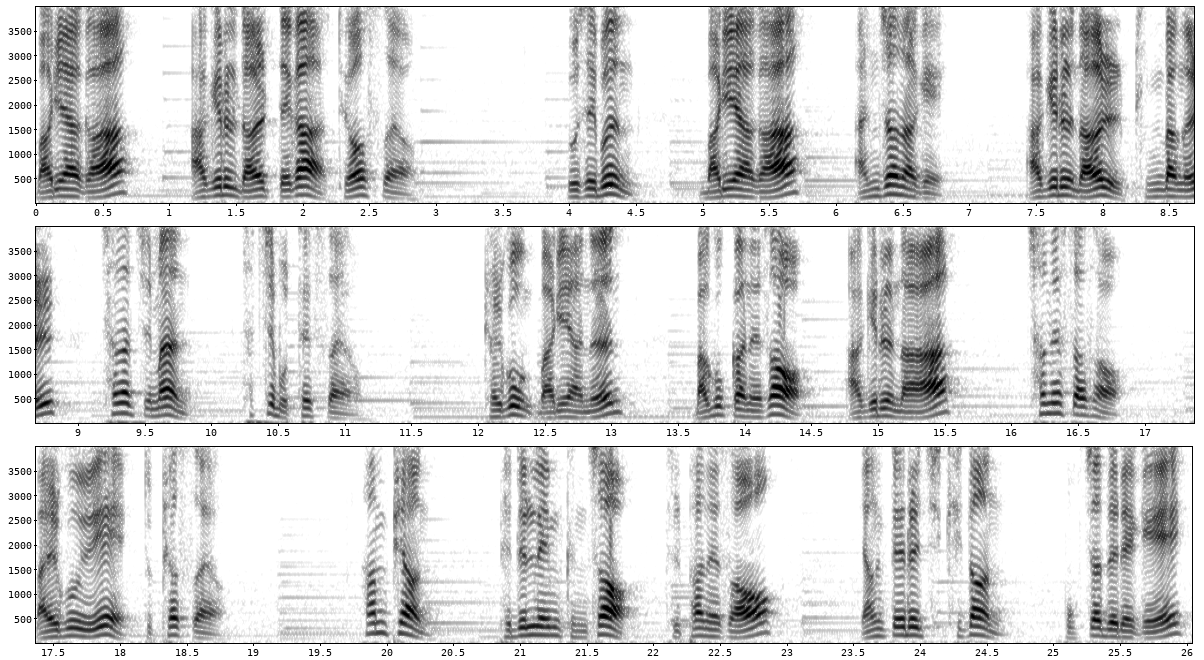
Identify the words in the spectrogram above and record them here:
마리아가 아기를 낳을 때가 되었어요. 요셉은 마리아가 안전하게 아기를 낳을 빈방을 찾았지만 찾지 못했어요. 결국 마리아는 마국간에서 아기를 낳아 천에 싸서 말구 위에 눕혔어요. 한편 베들레헴 근처 들판에서 양떼를 지키던 목자들에게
